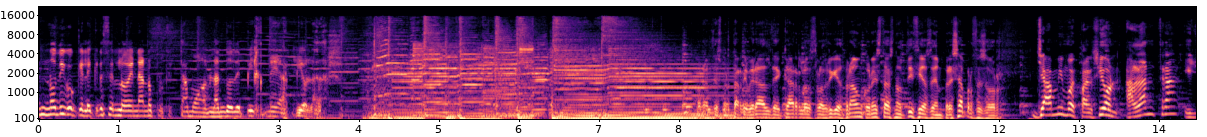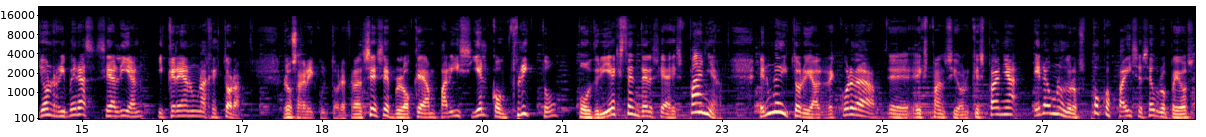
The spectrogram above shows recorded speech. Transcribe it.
No digo que le crecen los enanos porque estamos hablando de pigmeas violadas. Para el despertar liberal de Carlos Rodríguez Brown con estas noticias de empresa, profesor. Ya mismo expansión, Alantra y John Riveras se alían y crean una gestora. Los agricultores franceses bloquean París y el conflicto podría extenderse a España. En un editorial recuerda eh, Expansión que España era uno de los pocos países europeos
